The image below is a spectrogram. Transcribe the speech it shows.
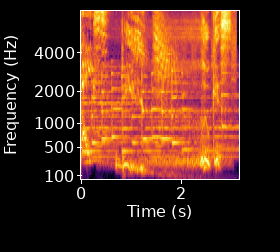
Ace. Lucas.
